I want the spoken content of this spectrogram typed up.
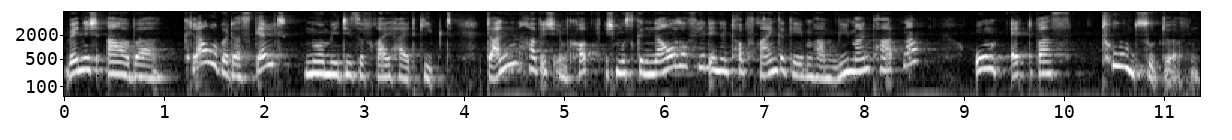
Wenn ich aber glaube, dass Geld nur mir diese Freiheit gibt, dann habe ich im Kopf, ich muss genauso viel in den Topf reingegeben haben wie mein Partner, um etwas tun zu dürfen.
